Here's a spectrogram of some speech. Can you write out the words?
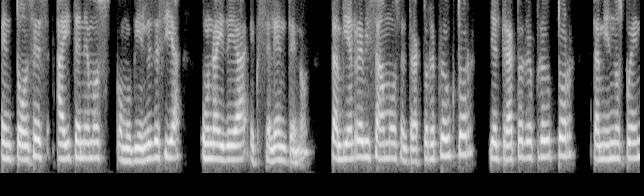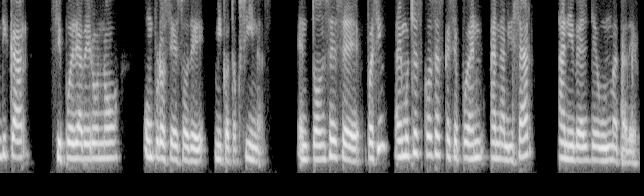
Entonces, ahí tenemos, como bien les decía, una idea excelente, ¿no? También revisamos el tracto reproductor y el tracto reproductor también nos puede indicar si puede haber o no un proceso de micotoxinas. Entonces, eh, pues sí, hay muchas cosas que se pueden analizar a nivel de un matadero.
